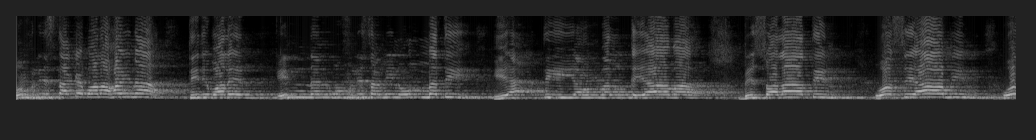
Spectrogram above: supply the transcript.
মুফলিস তাকে বলা হয় না তিনি বলেন ইন্নাল মুফলিসা মিন উম্মতি ইয়াতি ইয়াউমাল কিয়ামা বিসালাতিন ওয়া সিয়ামিন ওয়া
